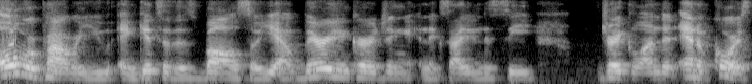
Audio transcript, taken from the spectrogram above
overpower you, and get to this ball. So yeah, very encouraging and exciting to see Drake London. And of course,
